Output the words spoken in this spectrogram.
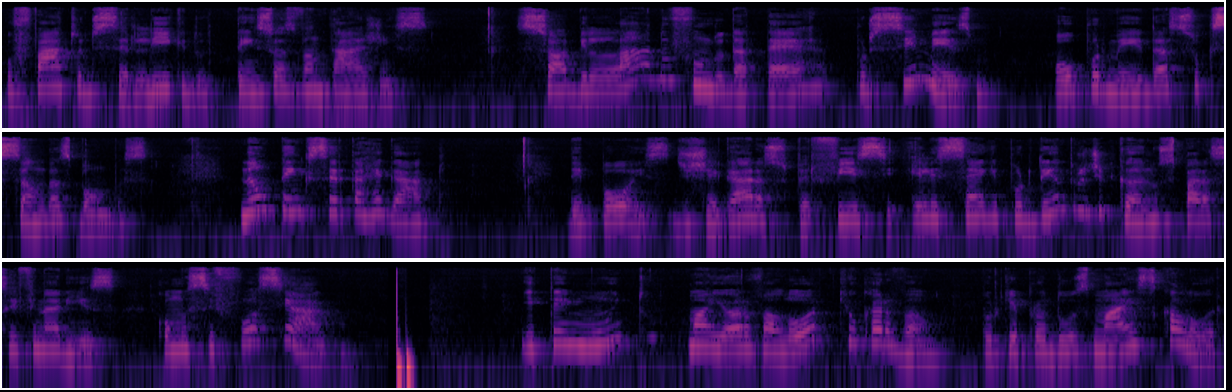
O fato de ser líquido tem suas vantagens. Sobe lá do fundo da terra por si mesmo ou por meio da sucção das bombas. Não tem que ser carregado. Depois de chegar à superfície, ele segue por dentro de canos para as refinarias, como se fosse água. E tem muito maior valor que o carvão, porque produz mais calor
